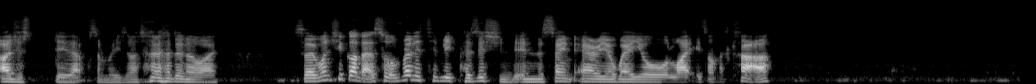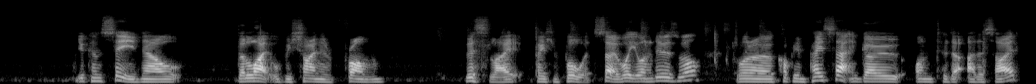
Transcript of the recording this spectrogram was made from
I just do that for some reason. I don't know why. So once you've got that sort of relatively positioned in the same area where your light is on the car, you can see now the light will be shining from this light facing forward. So what you want to do as well, you want to copy and paste that and go onto the other side.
